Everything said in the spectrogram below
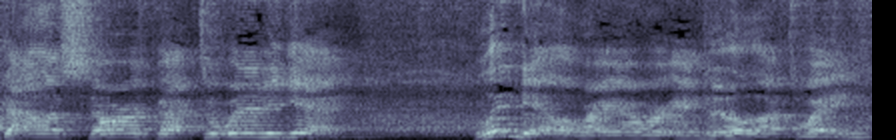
Dallas Stars back to win it again. Lindell right over into the left wing.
